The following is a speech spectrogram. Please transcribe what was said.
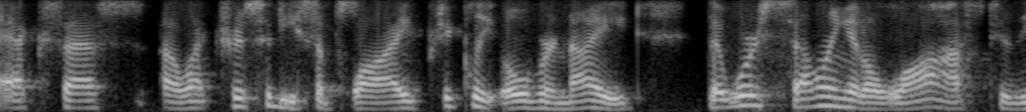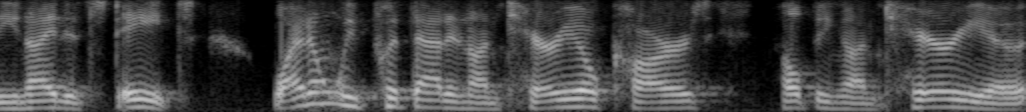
excess electricity supply, particularly overnight, that we're selling at a loss to the United States. Why don't we put that in Ontario cars, helping Ontario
